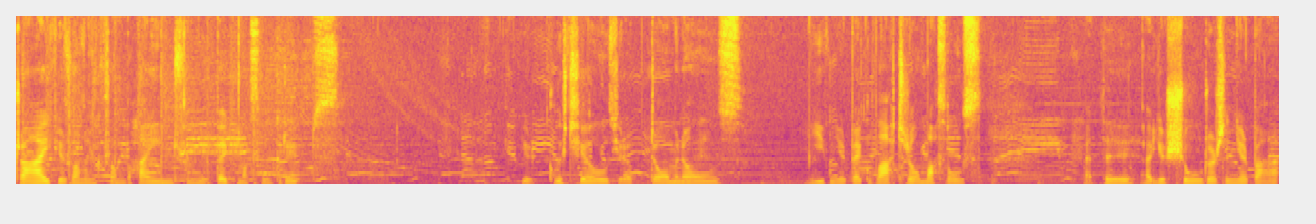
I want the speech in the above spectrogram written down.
Drive, you're running from behind from your big muscle groups, your gluteals, your abdominals, even your big lateral muscles at the at your shoulders and your back.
